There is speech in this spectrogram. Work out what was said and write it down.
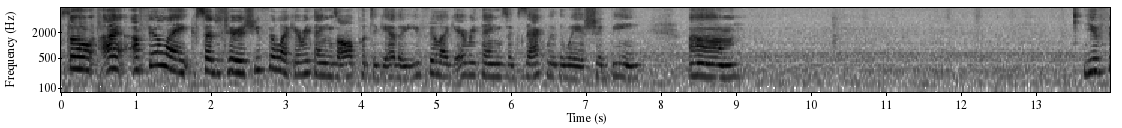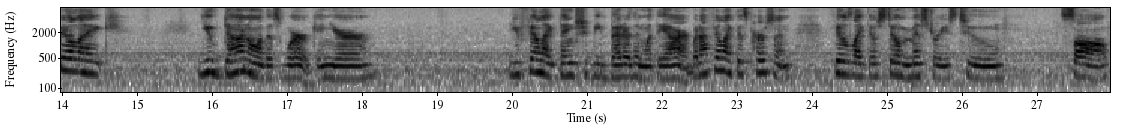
So I, I feel like, Sagittarius, you feel like everything's all put together. You feel like everything's exactly the way it should be. Um, you feel like you've done all this work and you're you feel like things should be better than what they are. But I feel like this person feels like there's still mysteries to solve,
